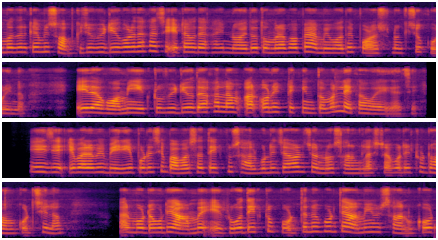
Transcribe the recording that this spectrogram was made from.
তোমাদেরকে আমি সব কিছু ভিডিও করে দেখাচ্ছি, এটাও দেখাই। নয়তো তোমরা ভাবে আমি বোধহয় পড়াশোনা কিছু করি না। এই দেখো, আমি একটু ভিডিও দেখালাম আর অনেকটা কিন্তু আমার লেখা হয়ে গেছে। এই যে, এবার আমি বেরিয়ে পড়েছি বাবার সাথে একটু শালবনে যাওয়ার জন্য। সানগ্লাসটা আবার একটু ঢং করছিলাম। আর মোটামুটি আমি রোদ একটু পড়তে না পড়তে আমি সানকোট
